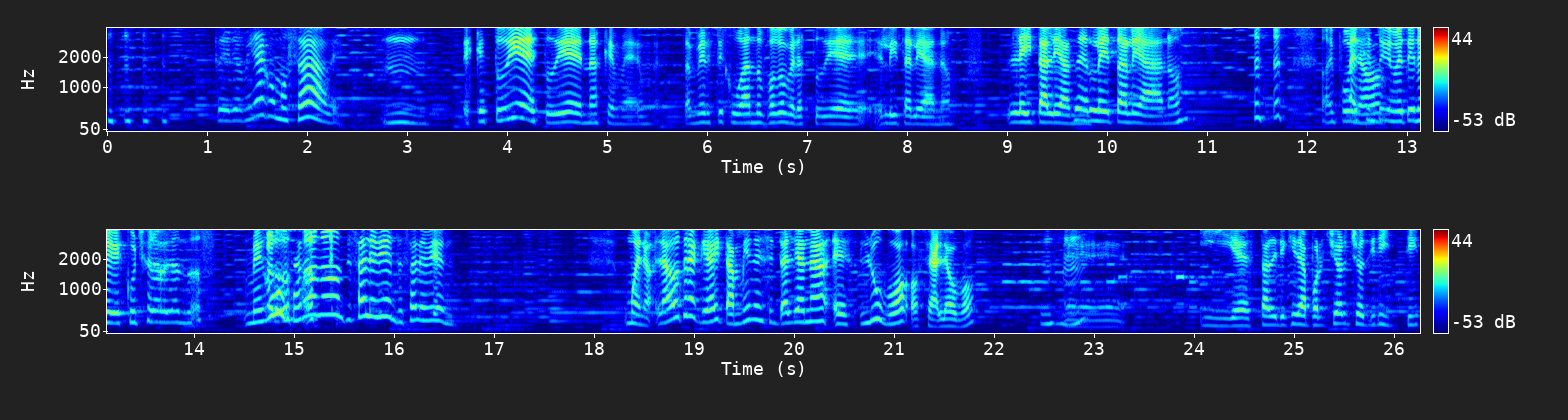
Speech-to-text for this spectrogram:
Pero mira cómo sabe. Mm, Es que estudié, estudié, no es que me, me- También estoy jugando un poco, pero estudié el italiano. Le italiano. Serle italiano. Ay, pobre Bueno. gente que me tiene que escuchar hablando así. Me Perdón. gusta, no, no, te sale bien, te sale bien. Bueno, la otra que hay también es italiana, es Lubo, o sea, Lobo. Eh, y está dirigida por Giorgio Diritti.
